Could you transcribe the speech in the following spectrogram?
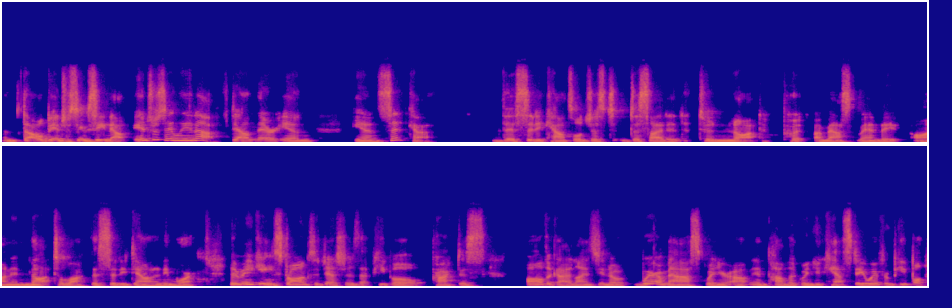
And that will be interesting to see. Now, interestingly enough, down there in, in Sitka, the city council just decided to not put a mask mandate on and not to lock the city down anymore. They're making strong suggestions that people practice all the guidelines you know wear a mask when you're out in public when you can't stay away from people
